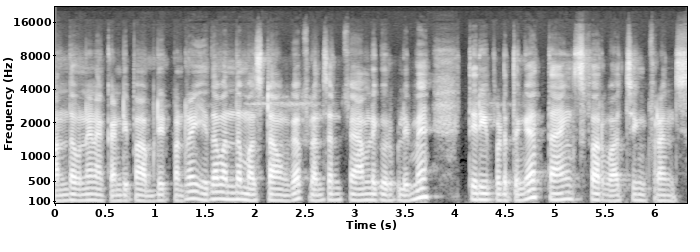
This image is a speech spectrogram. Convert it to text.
வந்தவுடனே நான் கண்டிப்பாக அப்டேட் பண்ணுறேன் இதை வந்து மஸ்ட்டாக உங்கள் ஃப்ரெண்ட்ஸ் அண்ட் ஃபேமிலி குரூப்லையுமே தெரியப்படுத்துங்க. தேங்க்ஸ் ஃபார் வாட்சிங் ஃப்ரெண்ட்ஸ்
